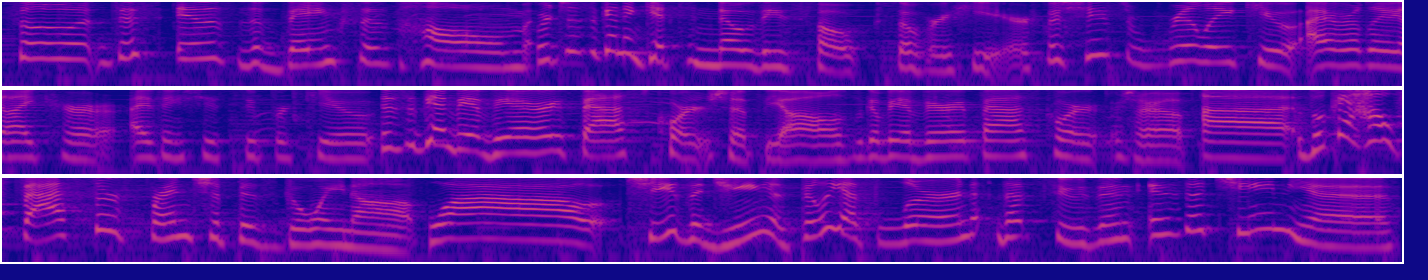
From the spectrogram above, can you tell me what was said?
So this is the Banks's home. We're just gonna get to know these folks over here. But she's really cute. I really like her. I think she's super cute. This is gonna be a very fast courtship, y'all. It's gonna be a very fast courtship. Uh, look at how fast their friendship is going up. Wow. She's a genius. Billy has learned that Susan is a genius.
